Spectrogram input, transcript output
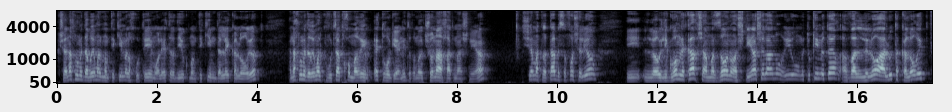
כשאנחנו מדברים על ממתיקים מלאכותיים או ליתר דיוק ממתיקים דלי קלוריות אנחנו מדברים על קבוצת חומרים הטרוגנית, זאת אומרת שונה אחת מהשנייה, שמטרתה בסופו של יום היא לא לגרום לכך שהמזון או השתייה שלנו יהיו מתוקים יותר, אבל ללא העלות הקלורית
